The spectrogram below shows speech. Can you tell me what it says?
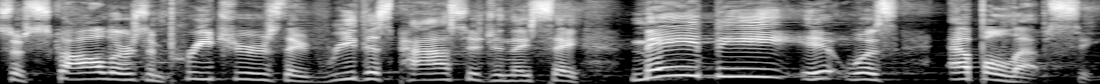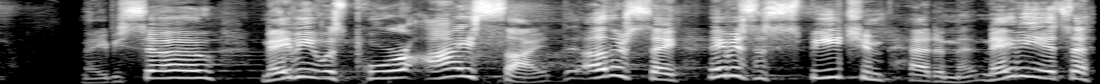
So, scholars and preachers, they read this passage and they say, maybe it was epilepsy. Maybe so. Maybe it was poor eyesight. The others say maybe it's a speech impediment. Maybe it's a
